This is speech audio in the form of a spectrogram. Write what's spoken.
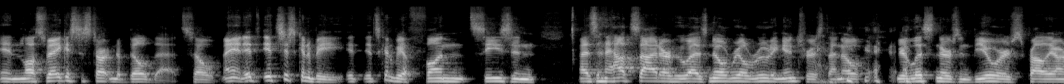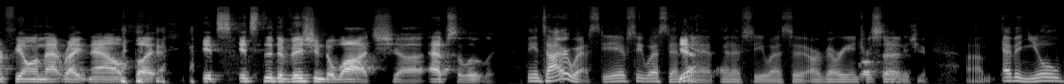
and Las Vegas is starting to build that. So man, it, it's just going to be it, it's going to be a fun season as an outsider who has no real rooting interest. I know your listeners and viewers probably aren't feeling that right now, but it's it's the division to watch. Uh, absolutely. The entire West, the AFC West and yeah. the NFC West are very interesting well this year. Um, Evan, you'll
